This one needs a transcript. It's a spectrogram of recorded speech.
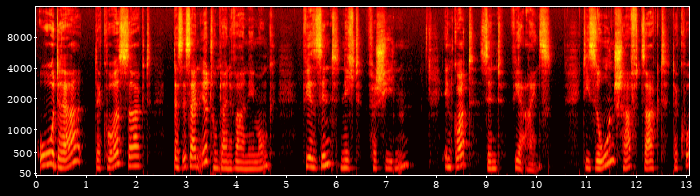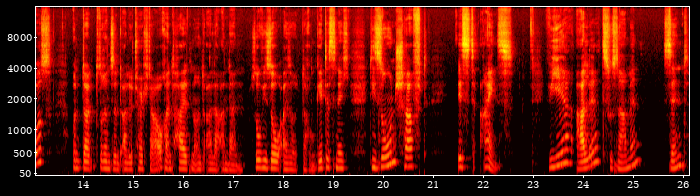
Oder der Kurs sagt, das ist ein Irrtum, deine Wahrnehmung. Wir sind nicht verschieden. In Gott sind wir eins. Die Sohnschaft, sagt der Kurs, und da drin sind alle Töchter auch enthalten und alle anderen sowieso, also darum geht es nicht. Die Sohnschaft ist eins. Wir alle zusammen sind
